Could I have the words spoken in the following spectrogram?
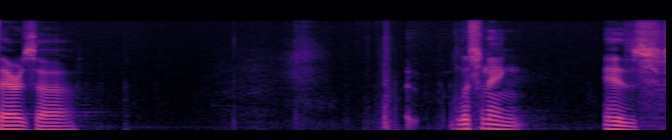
there's a listening is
